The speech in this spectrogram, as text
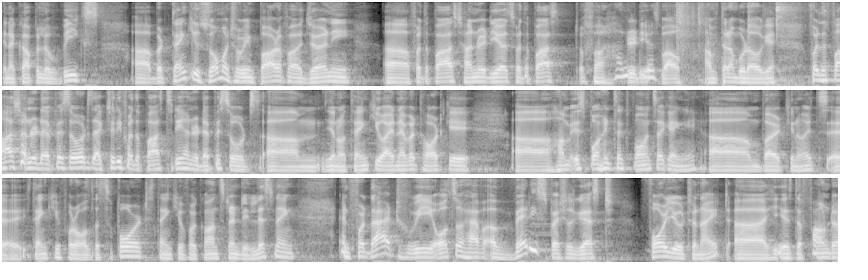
in a couple of weeks. Uh, but thank you so much for being part of our journey for the past hundred years for the past for hundred years wow हम इतना बुरा हो गया. For the past hundred episodes actually for the past three hundred episodes you know thank you I never thought के हम इस पॉइंट तक पहुँच सकेंगे. But you know it's thank you for all the support thank you for constantly listening and for that we also have a very special guest for you tonight. Uh, he is the founder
